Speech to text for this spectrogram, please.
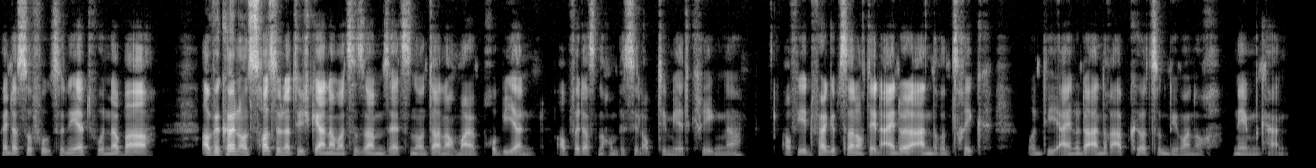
wenn das so funktioniert, wunderbar. Aber wir können uns trotzdem natürlich gerne mal zusammensetzen und da nochmal probieren, ob wir das noch ein bisschen optimiert kriegen. Ne? Auf jeden Fall gibt es da noch den ein oder anderen Trick und die ein oder andere Abkürzung, die man noch nehmen kann.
